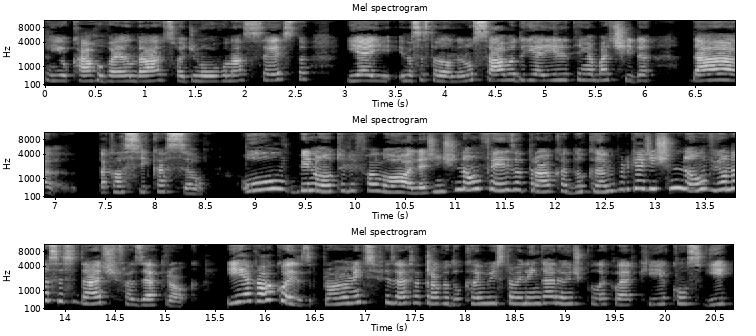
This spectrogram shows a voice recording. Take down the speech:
e o carro vai andar só de novo na sexta, e aí. Na sexta não, né? No sábado, e aí ele tem a batida da, da classificação. O Binotto ele falou: olha, a gente não fez a troca do câmbio porque a gente não viu necessidade de fazer a troca. E aquela coisa, provavelmente se fizesse a troca do câmbio, isso também nem garante que o Leclerc ia conseguir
